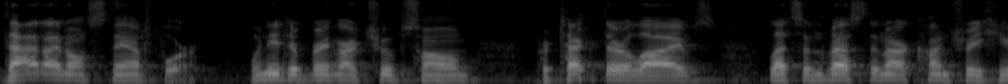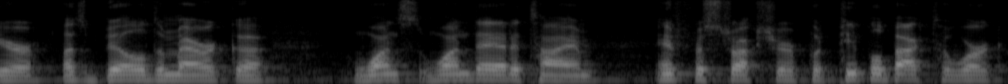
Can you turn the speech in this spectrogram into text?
That I don't stand for. We need to bring our troops home, protect their lives. Let's invest in our country here. Let's build America once, one day at a time. Infrastructure, put people back to work,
